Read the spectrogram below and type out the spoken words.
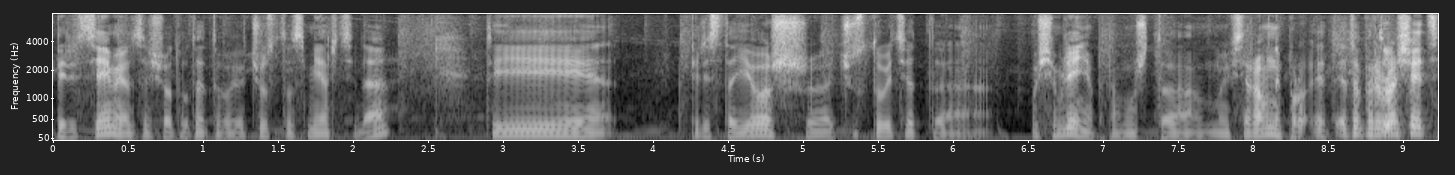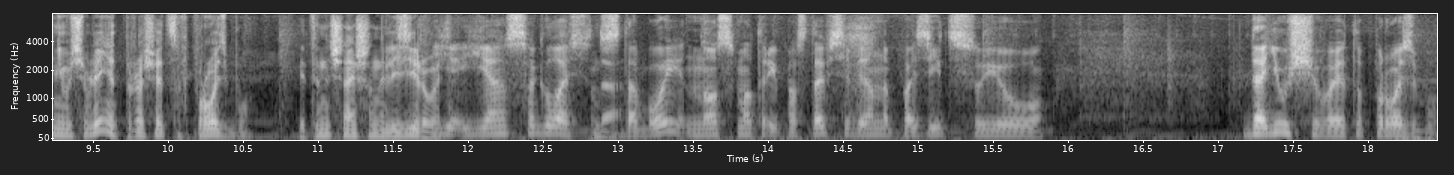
перед всеми за счет вот этого чувства смерти, да, ты перестаешь э, чувствовать это ущемление, потому что мы все равны. про- Это это превращается не в ущемление, это превращается в просьбу. И ты начинаешь анализировать. Я, я согласен Да. с тобой, но смотри, поставь себя на позицию дающего эту просьбу.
